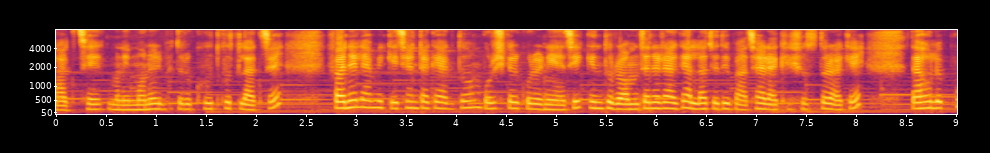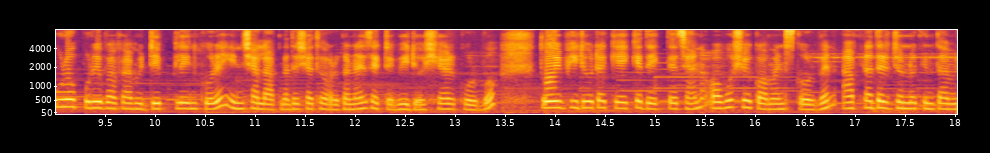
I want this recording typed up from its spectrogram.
লাগছে মানে মনের ভিতরে খুঁত খুঁত লাগছে। ফাইনালি আমি কিচেনটাকে একদম পরিষ্কার করে নিয়েছি। কিন্তু রমজানের আগে আল্লাহ যদি বাছায় রাখে, সুস্থ রাখে, তাহলে পুরোপুরিভাবে আমি ডিপ ক্লিন করে ইনশাল্লাহ আপনাদের সাথে অর্গানাইজ একটা ভিডিও শেয়ার করব। তো ওই ভিডিওটা কে কে দেখতে চান অবশ্যই কমেন্টস করবেন। আপনাদের জন্য কিন্তু আমি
